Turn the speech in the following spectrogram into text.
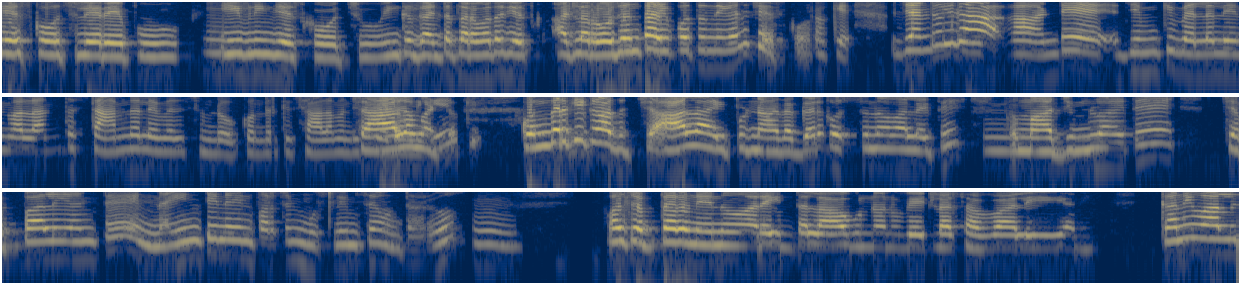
చేసుకోవచ్చులే రేపు. ఈవినింగ్ చేసుకోవచ్చు ఇంకా గంట తర్వాత చేసుకో అట్లా రోజంతా అయిపోతుంది కానీ చేసుకోరు. ఓకే. జనరల్గా అంటే జిమ్కి వెళ్ళలేని వాళ్ళంతా స్టామినా లెవెల్స్ ఉండవు కొందరికి చాలా మంది చాలా మట్టుకి. కొందరికి కాదు చాలా. ఇప్పుడు నా దగ్గరకు వస్తున్న వాళ్ళైతే మా జిమ్లో అయితే చెప్పాలి అంటే నైన్టీ నైన్ పర్సెంట్ ముస్లిమ్సే ఉంటారు. వాళ్ళు చెప్తారు నేను అరే ఇంత లావున్నాను వెయిట్ లాస్ అవ్వాలి అని. కానీ వాళ్ళు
